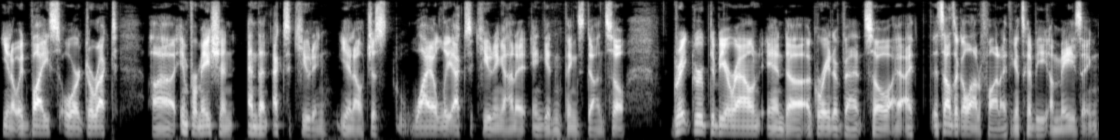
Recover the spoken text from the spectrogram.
you know, advice or direct uh, information and then executing, you know, just wildly executing on it and getting things done. So, great group to be around and uh, a great event. So, I, I, it sounds like a lot of fun. I think it's going to be amazing.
